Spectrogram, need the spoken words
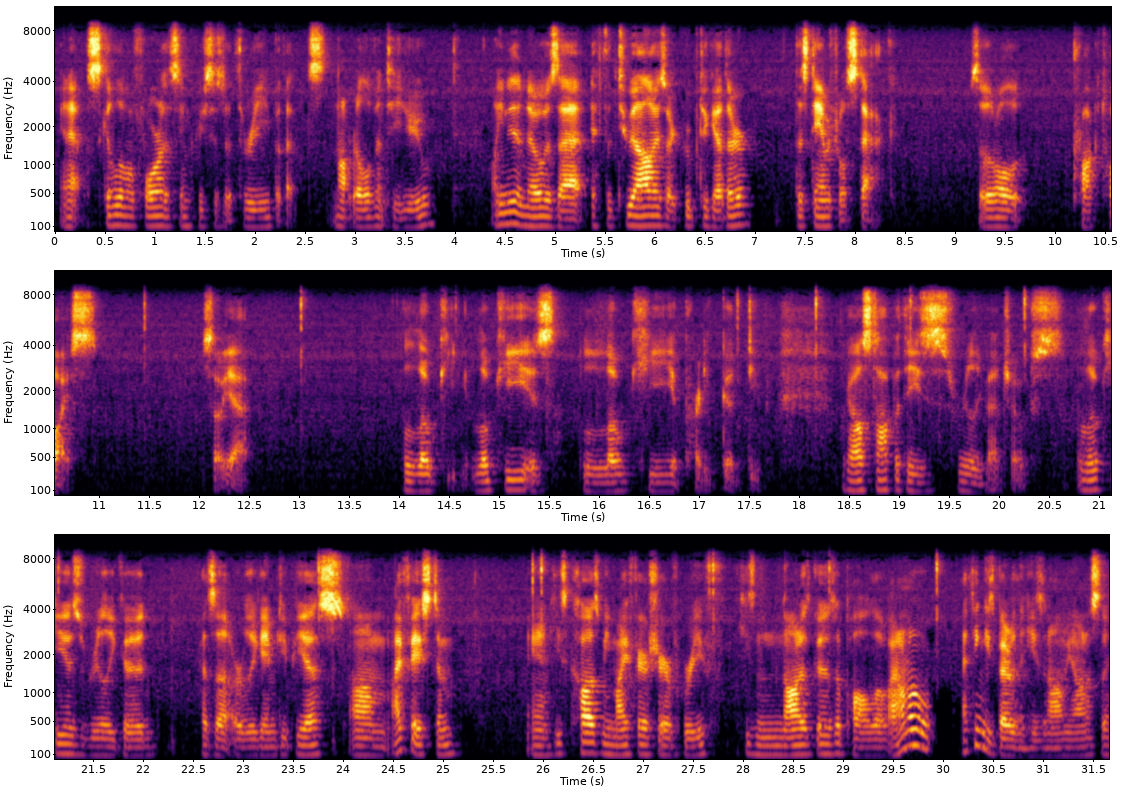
And at skill level 4, this increases to 3, but that's not relevant to you. All you need to know is that if the two allies are grouped together, this damage will stack. So it'll proc twice. So yeah. Loki. Loki is low-key a pretty good deep. Okay, I'll stop with these really bad jokes. Loki is really good as an early game DPS. Um, I faced him, and he's caused me my fair share of grief. He's not as good as Apollo. I don't know. I think he's better than Izanami, honestly.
